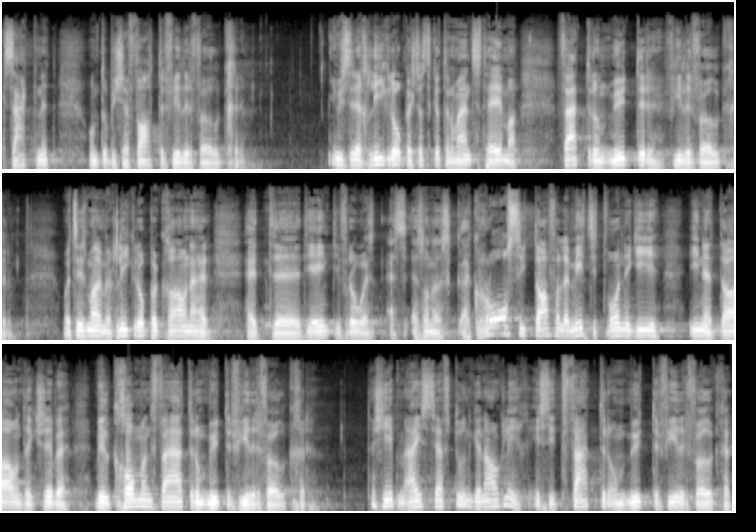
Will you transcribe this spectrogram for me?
gesegnet und du bist ein Vater vieler Völker. In unserer Kleingruppe ist das gerade im das Thema. Väter und Mütter vieler Völker. Und jetzt mal in einer Kleingruppe gehabt und nachher hat äh, die eine Frau eine, so eine, eine grosse Tafel mit in die Wohnung rein da und hat geschrieben, Willkommen Väter und Mütter vieler Völker. Das ist beim ICF tun genau gleich. Ihr seid Väter und Mütter vieler Völker.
